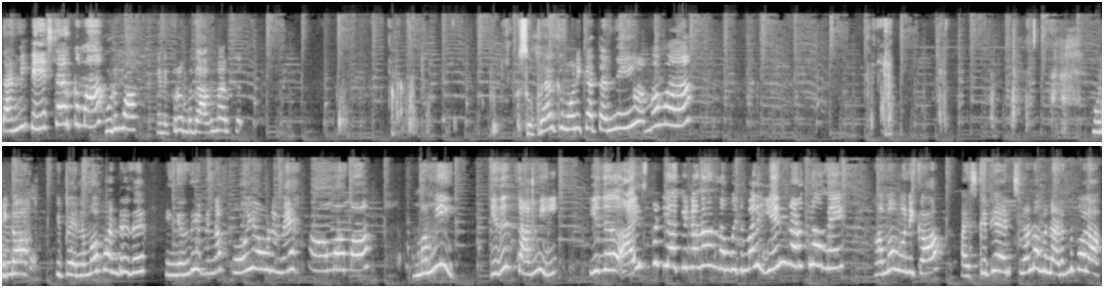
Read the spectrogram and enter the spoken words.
தண்ணி டேஸ்டா இருக்குமா? குடுமா. எனக்கு ரொம்ப தாகமா இருக்கு. சூப்பரா இருக்கு மோனிகா தண்ணி. ஆமாமா மோனிகா இப்ப என்னமா பண்றது? இங்க இருந்து எப்படின்னா போய் ஆகணுமே. ஆமாமா மம்மி இது தண்ணி. இது ஐஸ் கட்டி ஆக்கிட்டோம்னா நம்ம இது மேல ஏறி நடக்கலாமே. ஆமா மோனிகா. ஐஸ் கட்டி ஆயிடுச்சுன்னா நம்ம நடந்து போலாம்.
